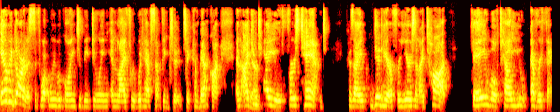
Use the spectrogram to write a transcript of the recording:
Irregardless of what we were going to be doing in life, we would have something to, to come back on. And I can yeah. tell you firsthand, because I did here for years and I taught, they will tell you everything.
